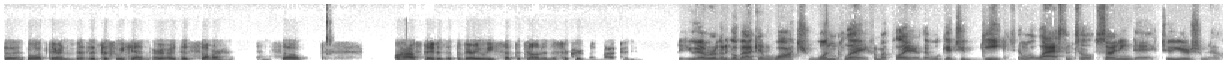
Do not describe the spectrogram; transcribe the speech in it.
to go up there and visit this weekend or, or this summer, and so Ohio State has, at the very least set the tone in this recruitment, in my opinion. If you ever are going to go back and watch one play from a player that will get you geeked and will last until signing day two years from now,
